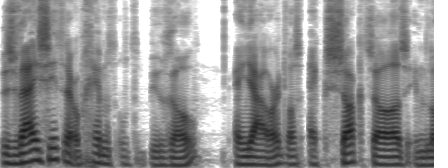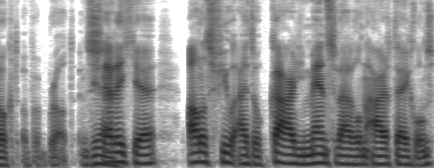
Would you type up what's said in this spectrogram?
Dus wij zitten er op een gegeven moment op het bureau. En ja hoor, het was exact zoals in Locked Up Abroad. Een celletje, alles viel uit elkaar. Die mensen waren onaardig tegen ons.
